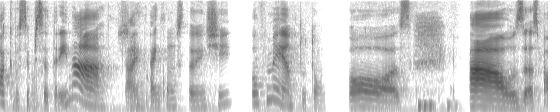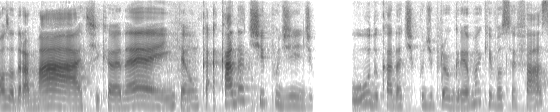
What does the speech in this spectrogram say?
só que você precisa treinar, tá, tá em constante desenvolvimento, tom de voz, pausas, pausa dramática, né? Então, cada tipo de, de conteúdo, cada tipo de programa que você faz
